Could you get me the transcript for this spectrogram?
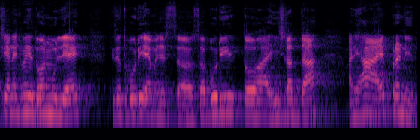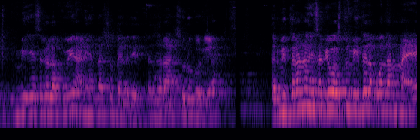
चॅनेजमध्ये दोन मुली आहेत. तिथं बोरी आहे म्हणजे सबुरी तो हा ही श्रद्धा. आणि हा आहे प्रणित. मी हे सगळं लपवीन आणि ह्यांना शोधायला देईल तर जरा सुरू करूया. तर मित्रांनो हे सगळी वस्तू मी इथं लपवणार नाही.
